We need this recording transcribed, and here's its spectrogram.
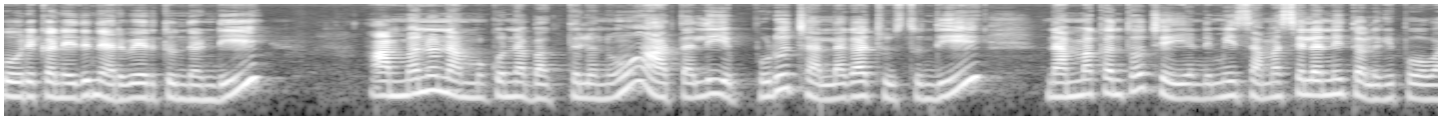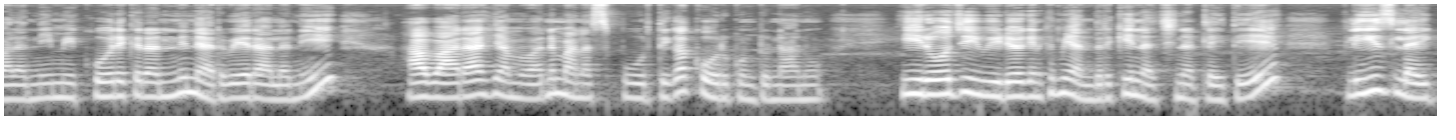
కోరిక అనేది నెరవేరుతుందండి. అమ్మను నమ్ముకున్న భక్తులను ఆ తల్లి ఎప్పుడూ చల్లగా చూస్తుంది. నమ్మకంతో చేయండి. మీ సమస్యలన్నీ తొలగిపోవాలని మీ కోరికలన్నీ నెరవేరాలని ఆ వారాహి అమ్మవారిని మనస్ఫూర్తిగా కోరుకుంటున్నాను. ఈరోజు ఈ వీడియో కనుక మీ అందరికీ నచ్చినట్లయితే ప్లీజ్ లైక్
